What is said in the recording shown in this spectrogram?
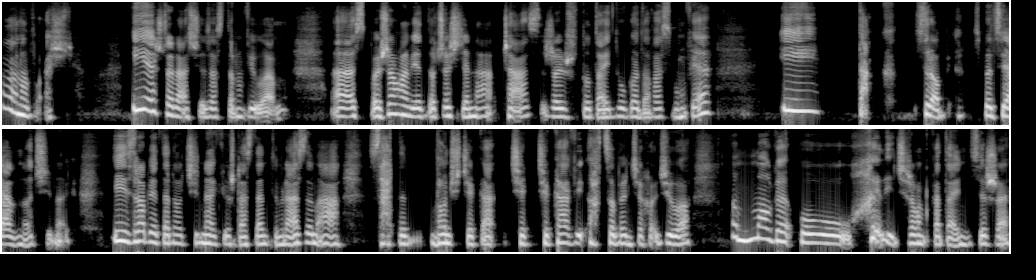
No, no właśnie. I jeszcze raz się zastanowiłam. Spojrzałam jednocześnie na czas, że już tutaj długo do Was mówię. I tak, zrobię specjalny odcinek. I zrobię ten odcinek już następnym razem, a zatem bądźcie ciekawi, o co będzie chodziło. No, mogę uchylić rąbka tajemnicy, że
